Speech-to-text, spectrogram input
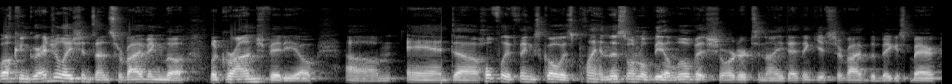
Well, congratulations on surviving the Lagrange video. Um, and uh, hopefully, if things go as planned, this one will be a little bit shorter tonight. I think you've survived the biggest bear.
